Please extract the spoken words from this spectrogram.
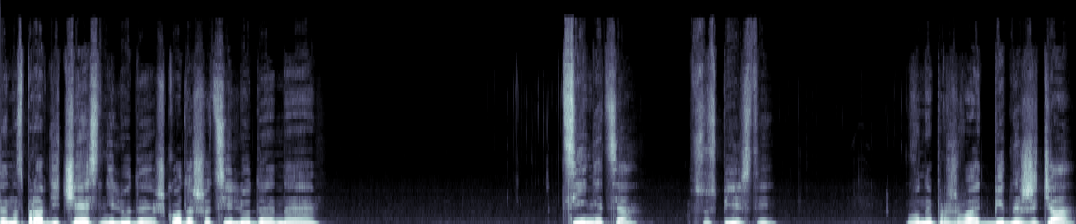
Це насправді чесні люди. Шкода, що ці люди не ціняться в суспільстві. Вони проживають бідне життя.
